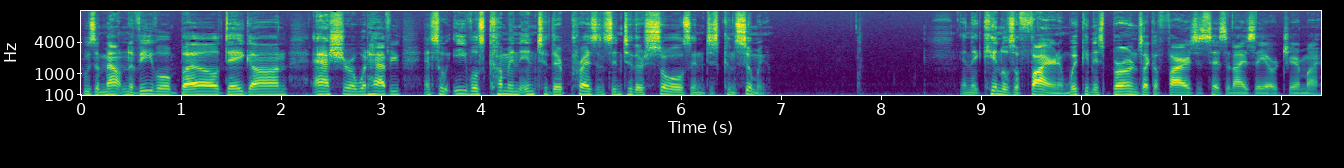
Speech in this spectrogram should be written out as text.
who's a mountain of evil, Baal, Dagon, Asherah, what have you. And so evil's coming into their presence, into their souls, and just consuming and it kindles a fire, and wickedness burns like a fire, as it says in Isaiah or Jeremiah.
